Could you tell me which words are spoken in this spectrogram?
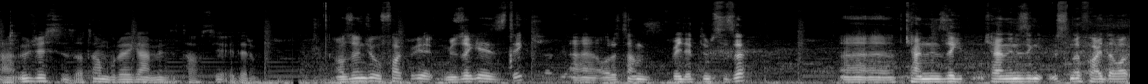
yani ücretsiz zaten buraya gelmenizi tavsiye ederim. Az önce ufak bir müze gezdik. Ee, orasından belirttim size. Kendinize kendinizin gitmesinde fayda var.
